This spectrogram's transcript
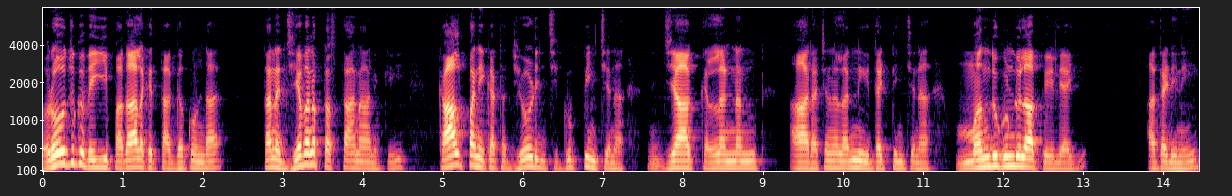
రోజుకు వెయ్యి పదాలకి తగ్గకుండా తన జీవన ప్రస్థానానికి కాల్పనికత జోడించి గుప్పించిన జాక్ లండన్ ఆ రచనలన్నీ దట్టించిన మందుగుండులా పేలాయి. అతడిని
